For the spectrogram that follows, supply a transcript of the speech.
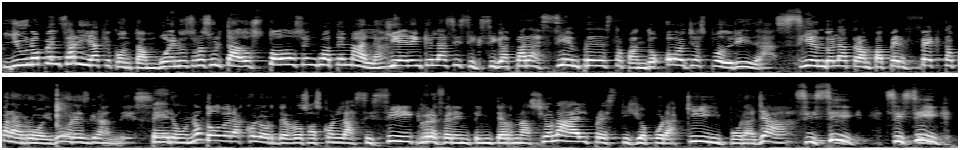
Y uno pensaría que con tan buenos resultados todos en Guatemala quieren que la CICIC siga para siempre destapando ollas podridas, siendo la trampa perfecta para roedores grandes. Pero no, todo era color de rosas con la CICIC, referente internacional, prestigio por aquí y por allá. CICIC, CICIC,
